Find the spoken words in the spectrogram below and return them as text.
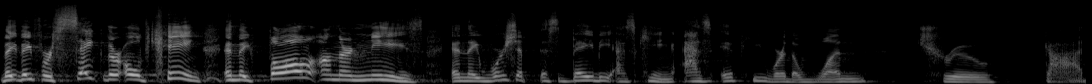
They, they forsake their old king and they fall on their knees and they worship this baby as king as if he were the one true God.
